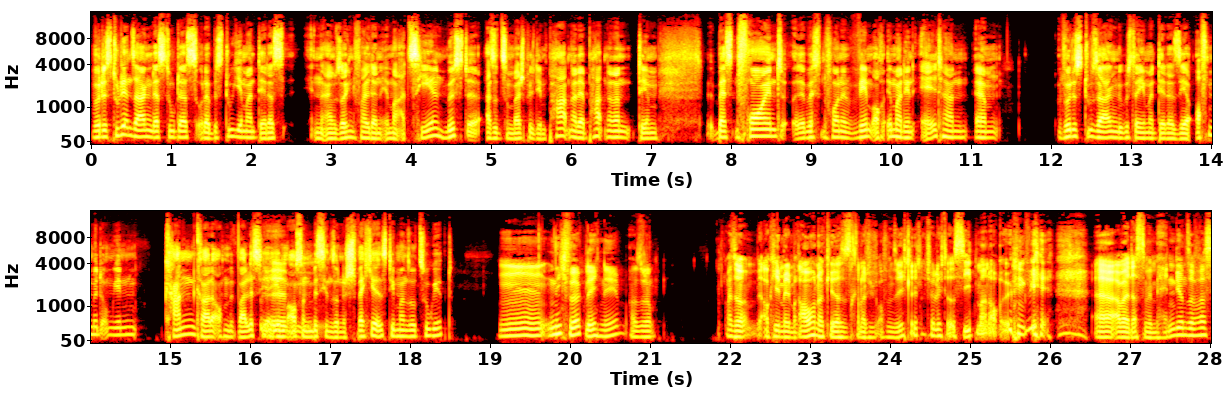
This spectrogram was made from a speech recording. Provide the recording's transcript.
Würdest du denn sagen, dass du das oder bist du jemand, der das in einem solchen Fall dann immer erzählen müsste? Also zum Beispiel dem Partner, der Partnerin, dem besten Freund, der besten Freundin, wem auch immer, den Eltern. Ähm, würdest du sagen, du bist da jemand, der da sehr offen mit umgehen kann, gerade auch mit, weil es ja Ähm, eben auch so ein bisschen so eine Schwäche ist, die man so zugibt? Mm, nicht wirklich, nee. Also, also, okay, mit dem Rauchen, okay, das ist relativ offensichtlich natürlich, das sieht man auch irgendwie. Äh, aber das mit dem Handy und sowas,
